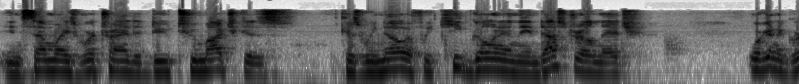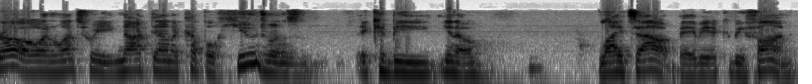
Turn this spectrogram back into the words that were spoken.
in some ways we're trying to do too much because because we know if we keep going in the industrial niche, we're going to grow. And once we knock down a couple huge ones, it could be you know lights out, baby. It could be fun.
